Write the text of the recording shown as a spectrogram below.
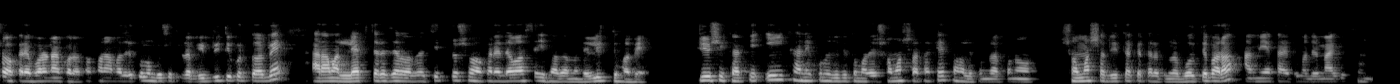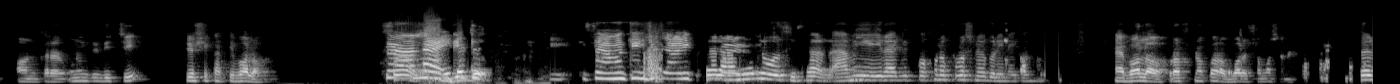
সহকারে বর্ণনা করো। তখন আমাদের কুলম্বের সূত্রটা বিবৃতি করতে হবে, আর আমার লেকচারে যেভাবে চিত্র সহকারে দেওয়া আছে, এইভাবে আমাদের লিখতে হবে। প্রিয় শিক্ষার্থী এইখানে কোনো যদি তোমাদের সমস্যা থাকে তাহলে তোমরা কোনো সমস্যা যদি থাকে তাহলে তোমরা বলতে পারো। আমি এখানে তোমাদের মাইক্রোফোন অন করার অনুমতি দিচ্ছি। প্রিয় শিক্ষার্থী বলো। স্যার আমি এর আগে কখনো প্রশ্ন করি নাই হ্যাঁ বলো প্রশ্ন করো বলো সমস্যা নেই। স্যার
